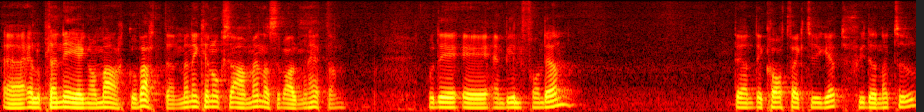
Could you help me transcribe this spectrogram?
Eh, eller planering av mark och vatten, men den kan också användas av allmänheten. Och det är en bild från den. den det kartverktyget, Skyddad natur.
